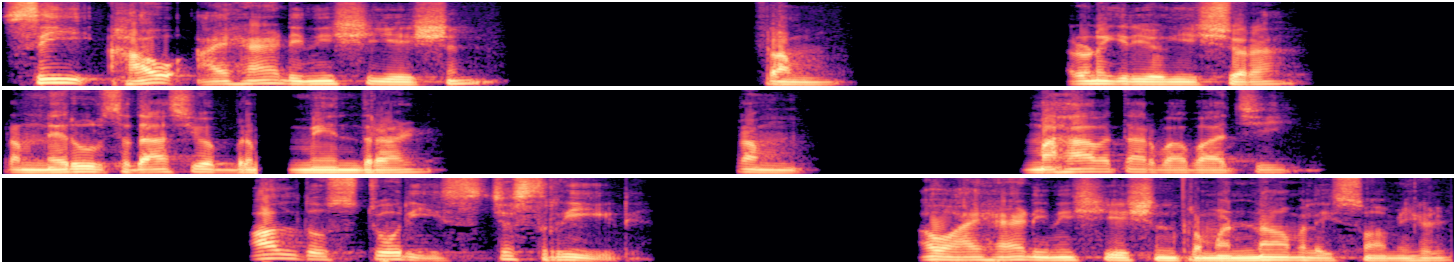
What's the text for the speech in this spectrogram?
See how I had initiation from Arunagiri Yogishwara, from Nerur Sadasiva Brahmendral, from Mahavatar Babaji. All those stories, just read. How I had initiation from Annamalai Swamigal,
